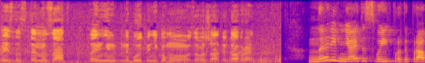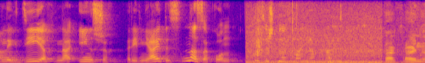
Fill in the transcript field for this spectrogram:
ви здасте назад та не будете нікому заважати, добре? Не рівняйте своїх протиправних діях на інших, рівняйтесь на закон. Так, правильно.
